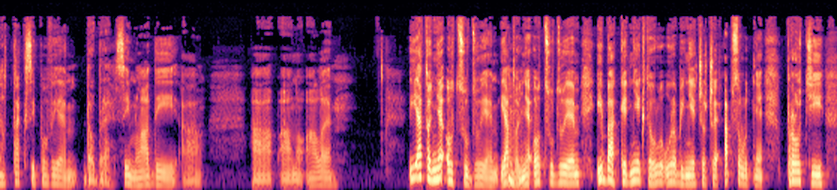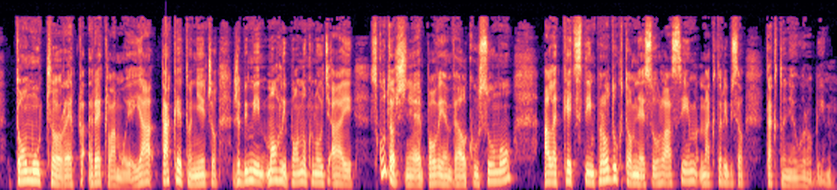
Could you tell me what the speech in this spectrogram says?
no tak si poviem, dobre, si mladý a, a áno, ale ja to neodsudzujem, ja to mm-hmm. neodsudzujem, iba keď niekto urobí niečo, čo je absolútne proti tomu, čo reklamuje. Ja takéto niečo, že by mi mohli ponúknuť aj skutočne, poviem, veľkú sumu, ale keď s tým produktom nesúhlasím, na ktorý by som, tak to neurobím.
